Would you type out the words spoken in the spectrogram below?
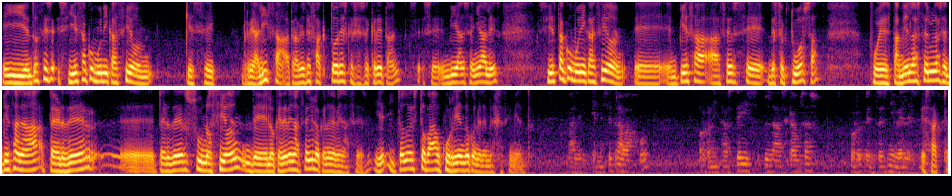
y entonces si esa comunicación que se realiza a través de factores que se secretan, se envían señales, si esta comunicación eh, empieza a hacerse defectuosa, pues también las células empiezan a perder, eh, perder su noción de lo que deben hacer y lo que no deben hacer. Y, todo esto va ocurriendo con el envejecimiento. Vale, en ese trabajo organizasteis las causas en tres niveles. Exacto.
